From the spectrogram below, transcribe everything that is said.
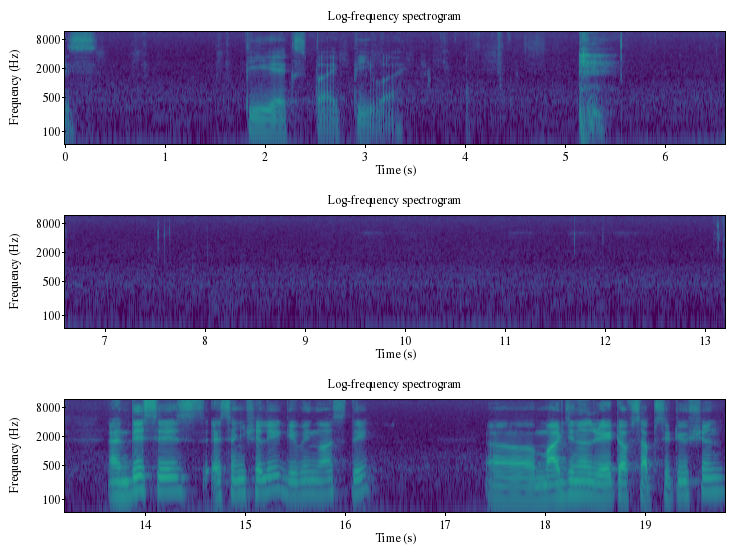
is p x by p y. and this is essentially giving us the uh, marginal rate of substitution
